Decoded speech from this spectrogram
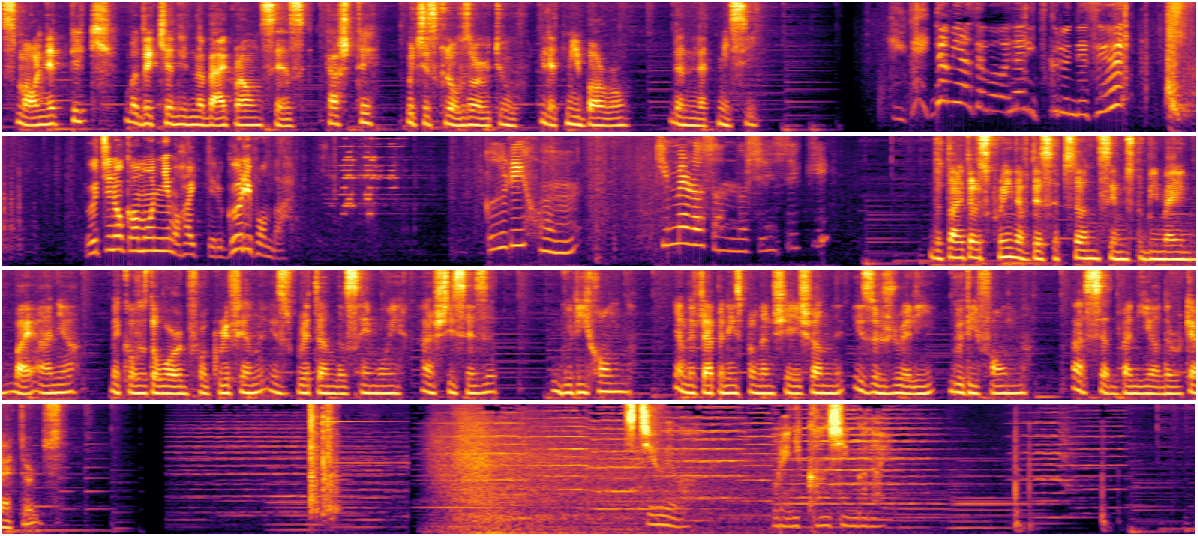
Small nitpick, but the kid in the background says kashte, which is closer to let me borrow than let me see. ダミアン様は何作るんですうちの家紋にも入ってるグリフォンだグリフォンキメラさんの親戚 The title screen of this episode seems to be made by Anya because the word for griffin is written the same way as she says it, Gurihon, and the Japanese pronunciation is usually Gurifon, as said by the other characters.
